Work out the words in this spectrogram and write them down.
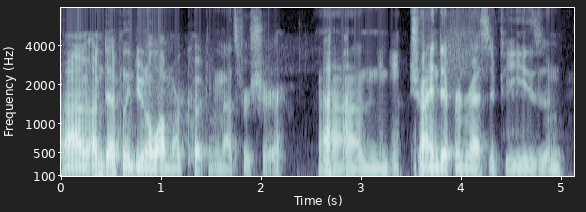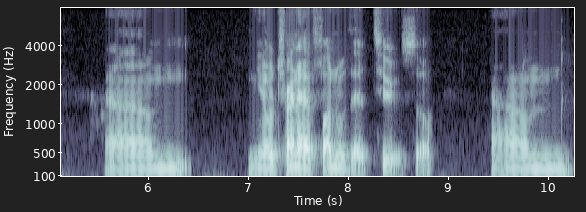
Uh, I'm definitely doing a lot more cooking. That's for sure. Um, trying different recipes and um, you know trying to have fun with it too. So um,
